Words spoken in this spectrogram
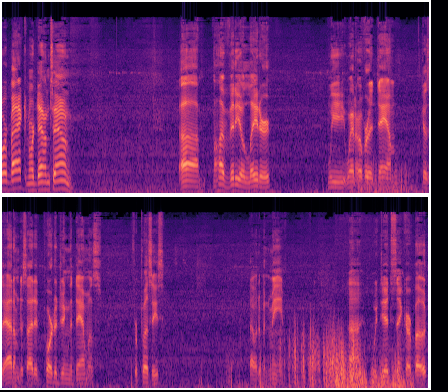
we're back and we're downtown. Uh, I'll have video later. We went over a dam because Adam decided portaging the dam was for pussies. That would have been me. Uh, we did sink our boat.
